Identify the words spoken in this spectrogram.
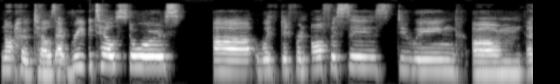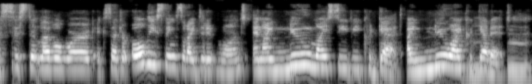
not hotels, at retail stores, uh, with different offices, doing um, assistant level work, etc. All these things that I didn't want, and I knew my CV could get. I knew I could mm, get it. Mm.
